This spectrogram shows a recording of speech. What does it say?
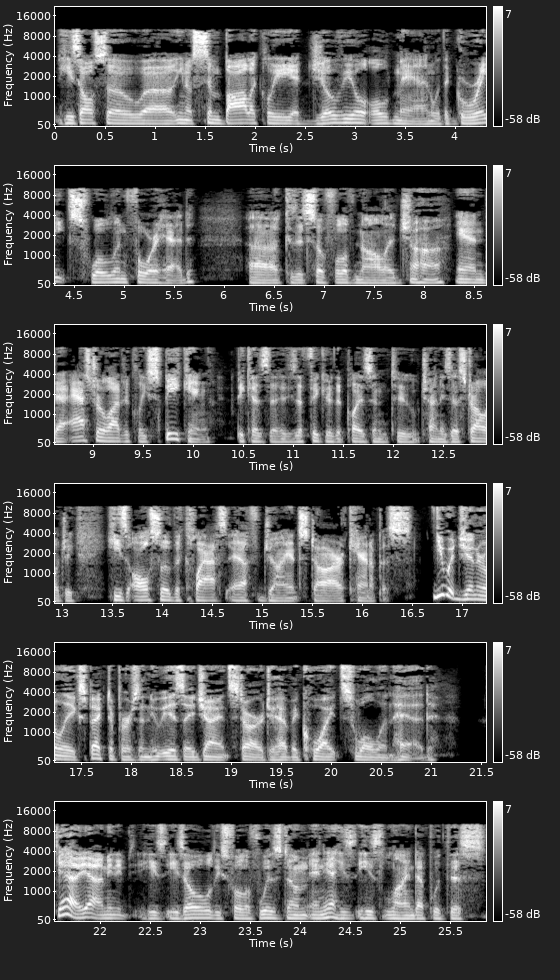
he's also, uh, you know, symbolically a jovial old man with a great swollen forehead, because it's so full of knowledge. Uh-huh. And uh, astrologically speaking, because uh, he's a figure that plays into Chinese astrology, he's also the class F giant star Canopus. You would generally expect a person who is a giant star to have a quite swollen head. Yeah, yeah. I mean, he's he's old. He's full of wisdom, and yeah, he's he's lined up with this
